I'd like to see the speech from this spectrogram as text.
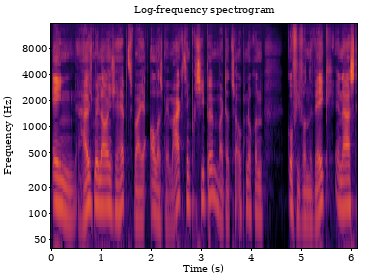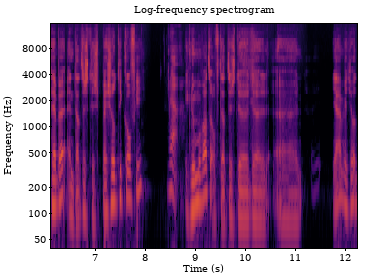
één huismelange hebt waar je alles mee maakt in principe. Maar dat ze ook nog een koffie van de week ernaast hebben. En dat is de specialty koffie. ja. Ik noem maar wat. Of dat is de, de eh, ja, weet je wel,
